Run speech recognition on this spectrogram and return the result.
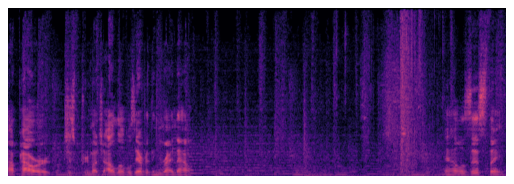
Our power just pretty much outlevels everything right now. The hell is this thing?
